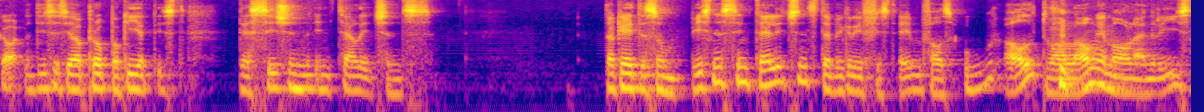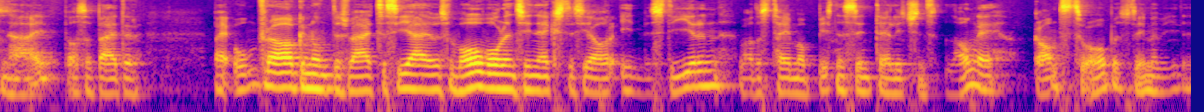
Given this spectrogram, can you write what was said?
Gartner dieses Jahr propagiert, ist Decision Intelligence. Da geht es um Business Intelligence. Der Begriff ist ebenfalls uralt, war lange mal ein Riesenhype. Also bei, der, bei Umfragen unter Schweizer CIOs, wo wollen sie nächstes Jahr investieren, war das Thema Business Intelligence lange ganz zu oberst, immer wieder.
